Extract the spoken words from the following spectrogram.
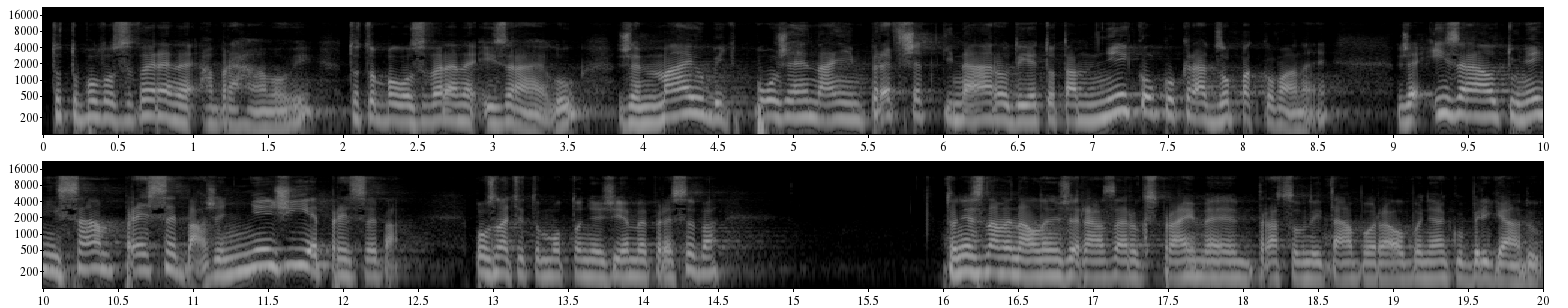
Toto bolo zverené Abrahámovi, toto bolo zverené Izraelu, že majú byť požehnaním pre všetky národy. Je to tam niekoľkokrát zopakované že Izrael tu není sám pre seba, že nežije pre seba. Poznáte to moto nežijeme pre seba? To neznamená len, že raz za rok spravíme pracovný tábor alebo nejakú brigádu.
